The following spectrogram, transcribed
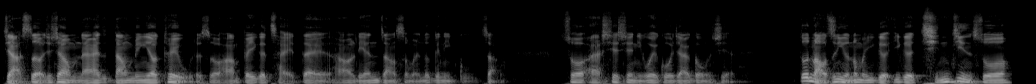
假设就像我们男孩子当兵要退伍的时候，好像背一个彩带，然后连长什么人都给你鼓掌，说：“哎，谢谢你为国家贡献。”都脑子里有那么一个一个情境，说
